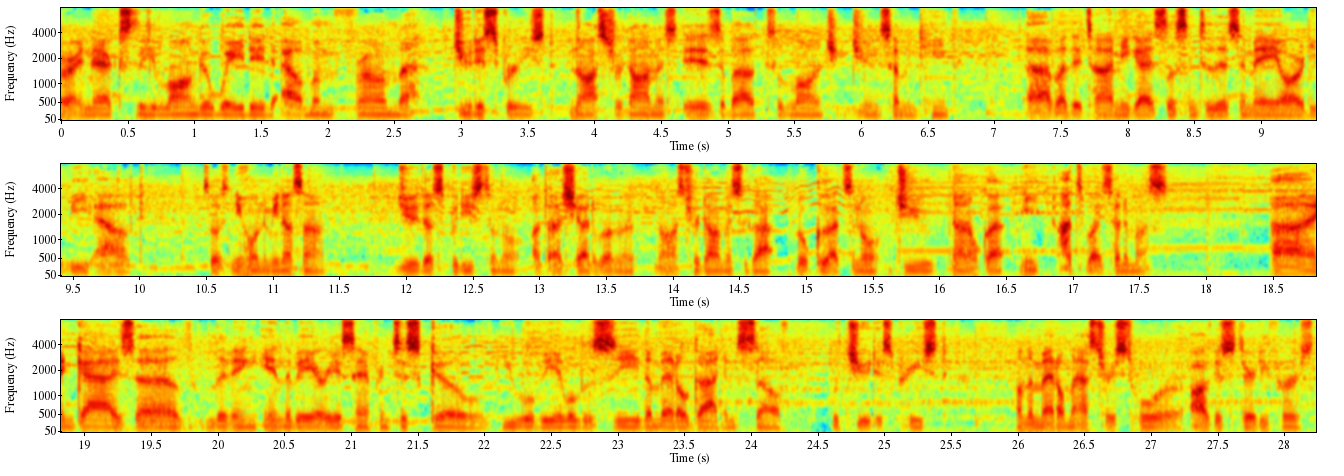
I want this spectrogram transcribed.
Alright, next, the long awaited album from Judas Priest, Nostradamus, is about to launch June 17th. Uh, by the time you guys listen to this, it may already be out. そうです、日本の皆さん、ジューダス・プリーストの新しいアルバム「ノーストラムス」が6月の17日に発売されます。Uh, and guys, uh, living in the Bay Area, San Francisco, you will be able to see the metal god himself with Judas Priest on the Metal Masters Tour August 31st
